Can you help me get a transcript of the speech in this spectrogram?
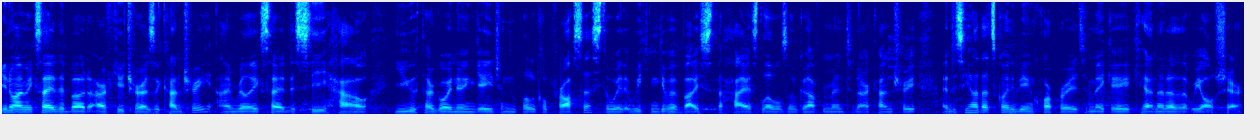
You know, I'm excited about our future as a country. I'm really excited to see how youth are going to engage in the political process, the way that we can give advice to the highest levels of government in our country, and to see how that's going to be incorporated to make a Canada that we all share.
